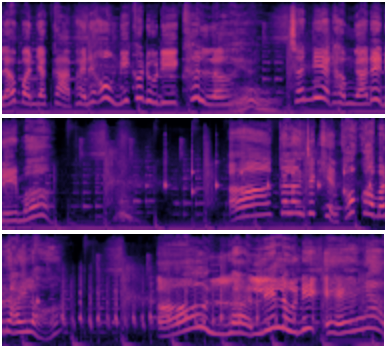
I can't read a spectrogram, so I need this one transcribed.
แล้วบรรยากาศภายในห้องนี้ก็ดูดีขึ้นเลย ฉันเนี่ยทำงานได้ดีมาก อ่ากำลังจะเขียนข้อความอะไรเหรออ๋อลาลิลูนี่เองอะ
